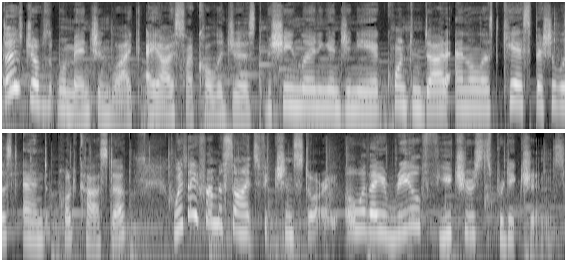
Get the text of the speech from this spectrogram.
Those jobs that were mentioned, like AI psychologist, machine learning engineer, quantum data analyst, care specialist, and podcaster, were they from a science fiction story or were they real futurists' predictions?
